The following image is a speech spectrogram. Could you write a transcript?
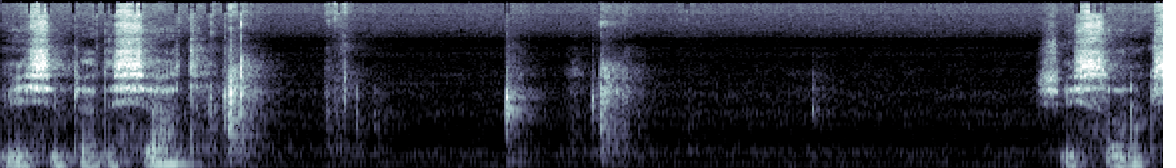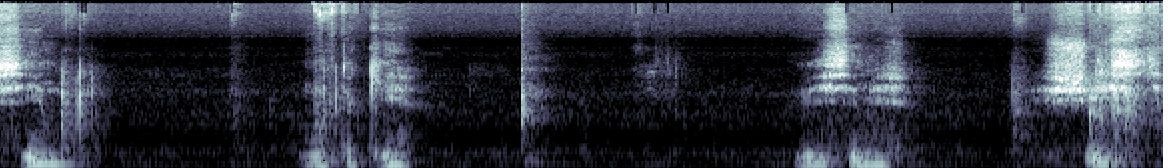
8,50. Шість сорок сім. Отакі. Вісім і шість.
